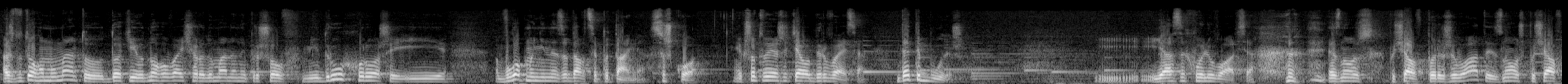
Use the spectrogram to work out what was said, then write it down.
аж до того моменту, доки одного вечора до мене не прийшов мій друг хороший і в лоб мені не задав це питання. Сашко, якщо твоє життя обірветься, де ти будеш? І я захвилювався. Я знову ж почав переживати, знову ж почав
